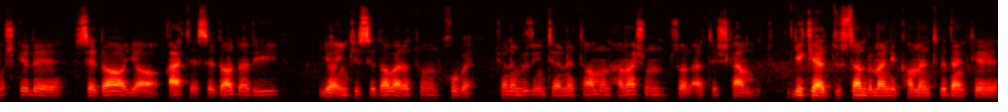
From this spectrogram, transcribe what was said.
مشکل صدا یا قطع صدا دارید یا اینکه صدا براتون خوبه. چون امروز اینترنت همون همشون سرعتش کم بود. یکی از دوستان به من یک کامنت بدن که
